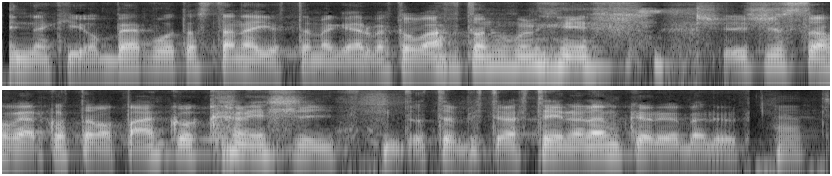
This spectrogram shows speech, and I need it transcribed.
mindenki jobber volt, aztán eljöttem meg erbe tovább tanulni, és, és összehaverkodtam a pánkokkal, és így a többi történelem körülbelül. Hát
